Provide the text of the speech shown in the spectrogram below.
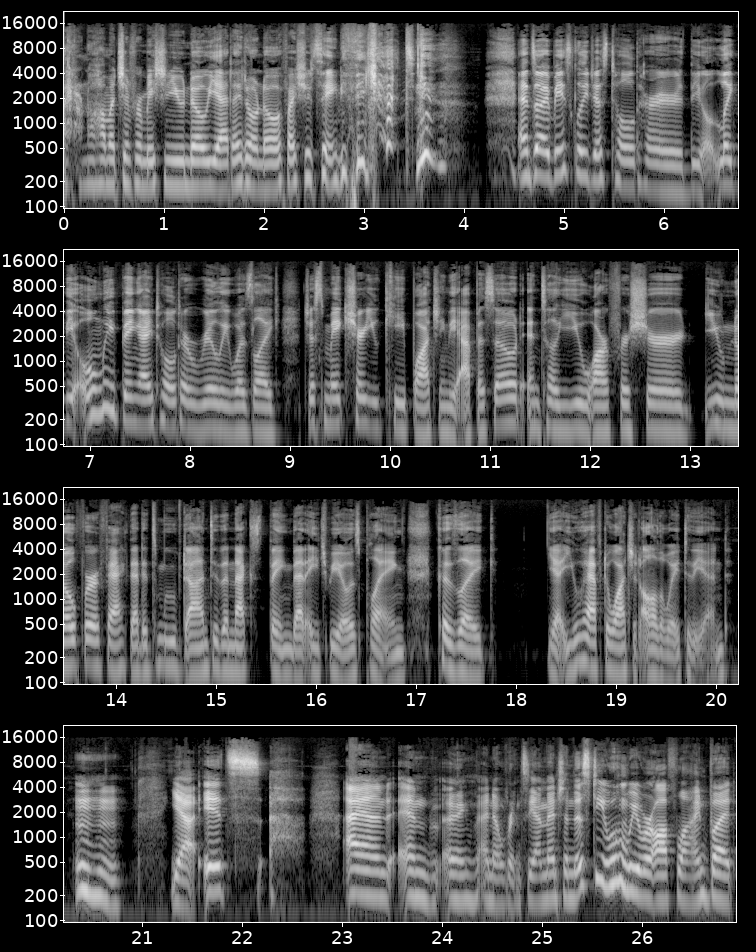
I don't know how much information you know yet. I don't know if I should say anything yet. and so I basically just told her the like the only thing I told her really was like just make sure you keep watching the episode until you are for sure you know for a fact that it's moved on to the next thing that HBO is playing cuz like yeah, you have to watch it all the way to the end. Mhm. Yeah, it's and and I know Rincey, I mentioned this to you when we were offline, but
